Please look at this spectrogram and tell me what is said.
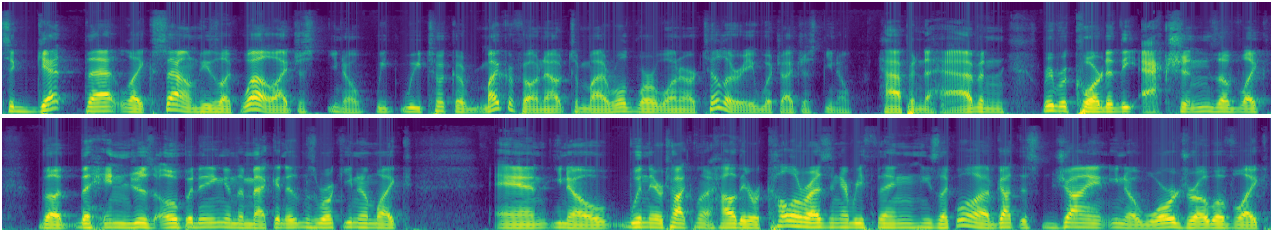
to get that like sound, he's like, "Well, I just, you know, we we took a microphone out to my World War One artillery, which I just, you know, happened to have, and we recorded the actions of like the the hinges opening and the mechanisms working." I'm like, and you know, when they were talking about how they were colorizing everything, he's like, "Well, I've got this giant, you know, wardrobe of like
